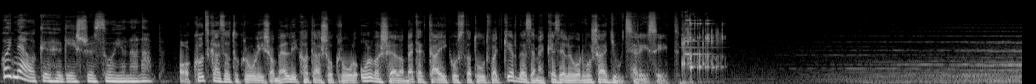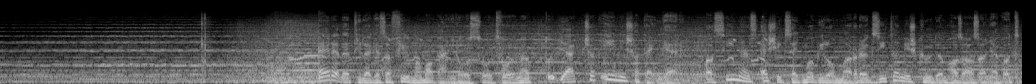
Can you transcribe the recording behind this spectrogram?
hogy ne a köhögésről szóljon a nap. A kockázatokról és a mellékhatásokról olvas el a betegtájékoztatót, vagy kérdezze meg kezelőorvosát gyógyszerészét. Eredetileg ez a film a magányról szólt volna. Tudják, csak én és a tenger. A Siemens SX1 mobilommal rögzítem és küldöm haza az anyagot.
